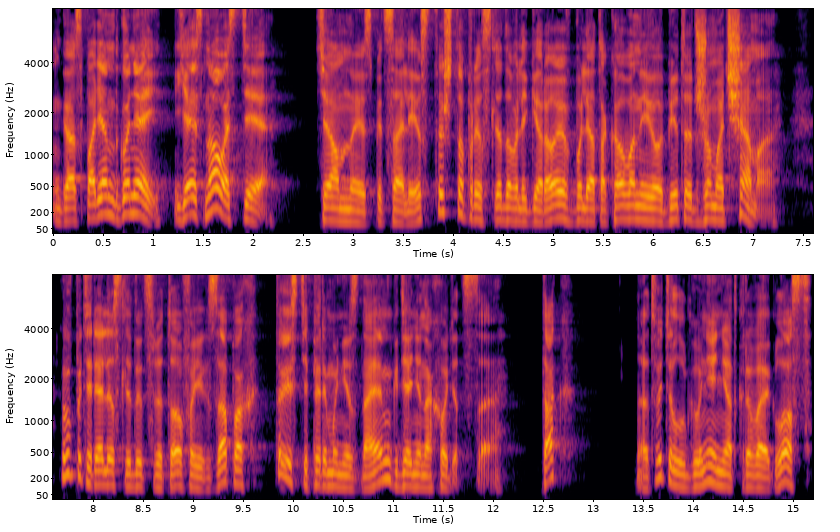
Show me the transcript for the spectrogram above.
«Господин Дгуней, есть новости!» Темные специалисты, что преследовали героев, были атакованы и убиты Джумачама. Вы потеряли следы цветов и их запах, то есть теперь мы не знаем, где они находятся. Так?» Ответил Гуней, не открывая глаз.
